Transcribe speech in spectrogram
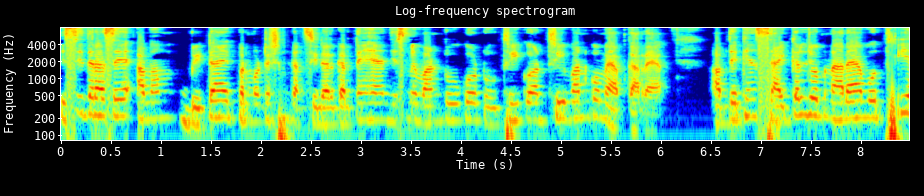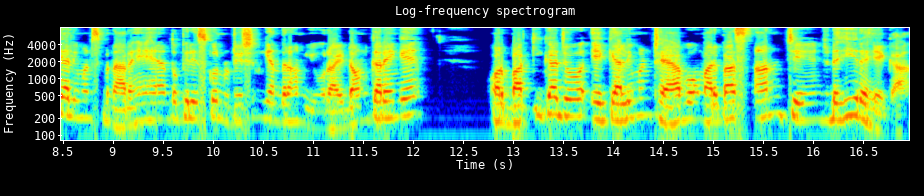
इसी तरह से अब हम बीटा एक परमोटेशन कंसीडर करते हैं, जिसमें वन टू को टू थ्री को और थ्री वन को मैप कर रहा है। अब देखें साइकिल जो बना रहा है, वो थ्री एलिमेंट्स बना रहे हैं तो फिर इसको नोटेशन के अंदर हम यू राइट डाउन करेंगे। और बाकी का जो एक एलिमेंट है, वो हमारे पास अनचेंज्ड ही रहेगा।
